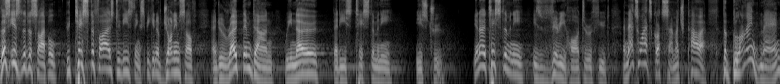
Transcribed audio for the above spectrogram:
this is the disciple who testifies to these things, speaking of John himself, and who wrote them down. We know that his testimony is true. You know, testimony is very hard to refute, and that's why it's got so much power. The blind man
